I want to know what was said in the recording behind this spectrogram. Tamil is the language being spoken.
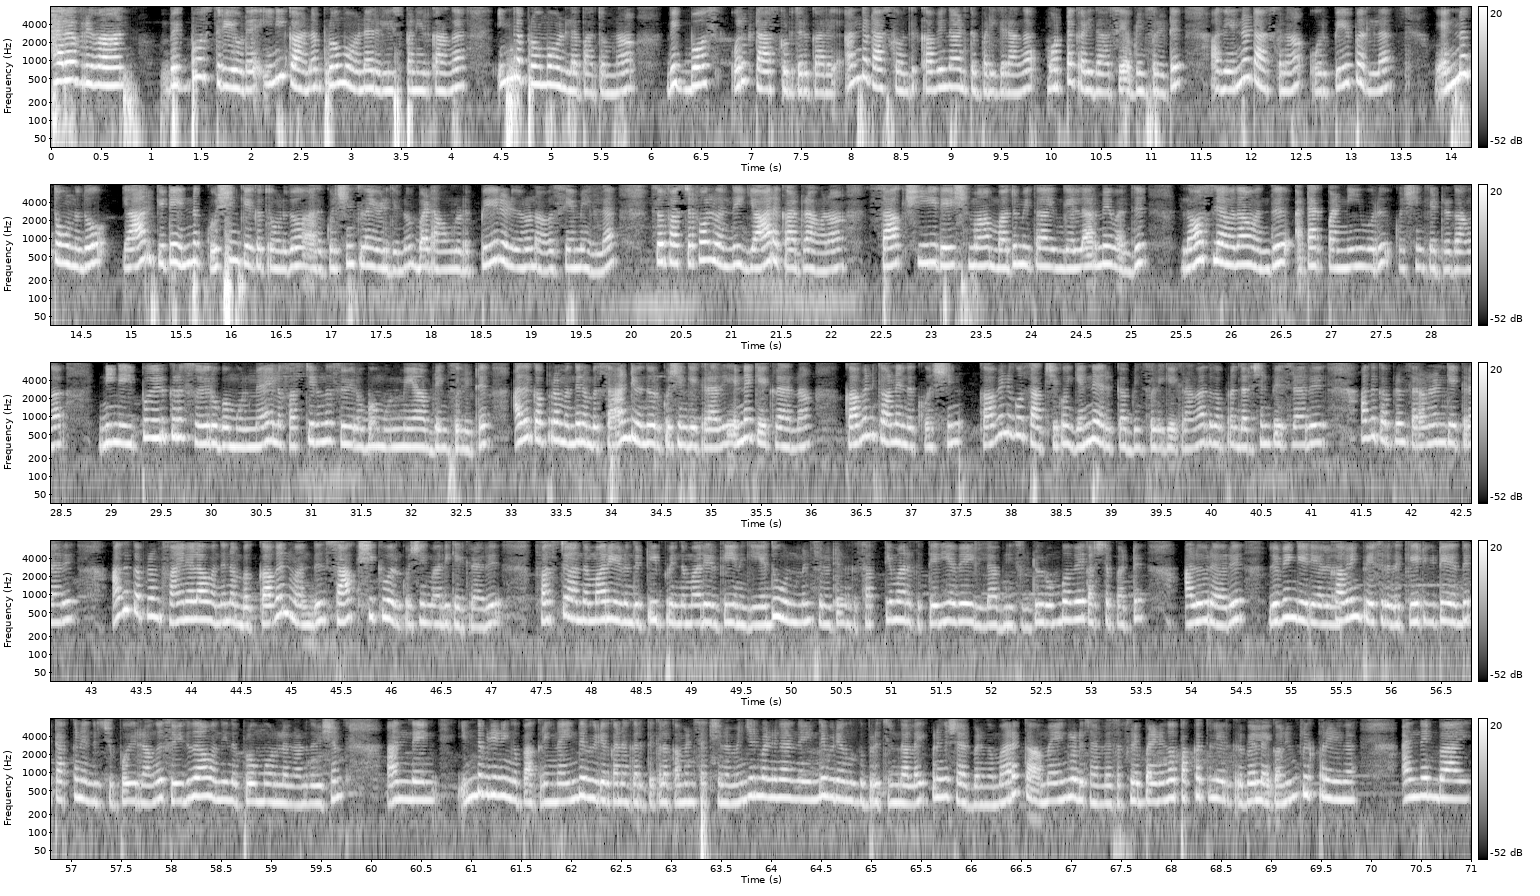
ஹலோ எவ்ரிவான் பிக் பாஸ் த்ரீயோட இனிக்கான ப்ரோமோ ஒன்று ரிலீஸ் பண்ணியிருக்காங்க. இந்த ப்ரோமோ ஒன்றில் பார்த்தோம்னா பிக் பாஸ் ஒரு டாஸ்க் கொடுத்துருக்காரு. அந்த டாஸ்க்கை வந்து கவிதா எடுத்து படிக்கிறாங்க. மொட்டை கடிதாசி அப்படின்னு சொல்லிட்டு. அது என்ன டாஸ்க்னா ஒரு பேப்பரில் என்ன தோணுதோ யார்கிட்ட என்ன கொஷின் கேட்க தோணுதோ அந்த கொஷின்ஸ்லாம் எழுதணும் பட் அவங்களோட பேர் அவசியமே இல்லை. ஸோ ஃபர்ஸ்ட் ஆஃப் ஆல் வந்து யாரை காட்டுறாங்கன்னா சாக்ஷி ரேஷ்மா மதுமிதா இவங்க எல்லாருமே வந்து லாஸ்ட்ல தான் வந்து அட்டாக் பண்ணி ஒரு கொஸ்டின் கேட்டிருக்காங்க. நீங்க இப்போ இருக்கிற சுயரூபம் உண்மையா? இல்லை ஃபர்ஸ்ட் இருந்த சுயரூபம் உண்மையா? அப்படின்னு சொல்லிட்டு அதுக்கப்புறம் வந்து நம்ம சாண்டி வந்து ஒரு கொஸ்டின் கேட்குறாரு என்ன கேட்கறாருன்னா கவினுக்கான இந்த கொஸ்டின் கவினுக்கும் சாட்சிக்கும் என்ன இருக்கு அப்படின்னு சொல்லி கேட்குறாங்க அதுக்கப்புறம் தர்ஷன் பேசுறாரு. அதுக்கப்புறம் சரவணன் கேட்கறாரு அதுக்கப்புறம் ஃபைனல் நம்ம வந்து சாக்ஷிக்கு ஒரு கொஷின் மாதிரி கேட்குறாரு ஃபஸ்ட்டு அந்த மாதிரி இருந்துட்டு இப்போ இந்த மாதிரி இருக்குது எனக்கு எது உண்மைன்னு சொல்லிட்டு எனக்கு சத்தியமாக எனக்கு தெரியவே இல்லை அப்படின்னு சொல்லிட்டு ரொம்பவே கஷ்டப்பட்டு அழுகுறாரு. லிவிங் ஏரியாவில் கவின் பேசுகிறத கேட்டுக்கிட்டே இருந்து டக்குன்னு எந்திரிச்சு போயிடுறாங்க. ஸோ இதுதான் வந்து இந்த ப்ரோமோவில் நடந்த விஷயம். அண்ட் தென் இந்த வீடியோ நீங்கள் பார்க்குறீங்கன்னா இந்த வீடியோக்கான கருத்துக்களை கமெண்ட் செக்ஷனில் மென்ஷன் பண்ணுங்கள் இந்த வீடியோ உங்களுக்கு பிடிச்சிருந்தா லைக் பண்ணுங்கள் ஷேர் பண்ணுங்க. மறக்காமல் எங்களோட சேனலை சப்ஸ்கிரைப் பண்ணுங்க பக்கத்தில் இருக்கிற பெல் ஐக்கானையும் கிளிக் பண்ணிடுங்க. And then bye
